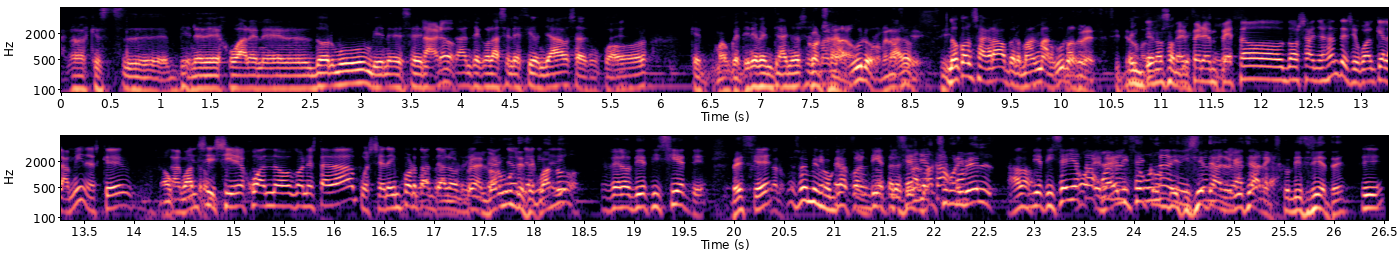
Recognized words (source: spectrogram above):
Bueno, es que es, eh, viene de jugar en el Dortmund, viene de ser importante con la selección ya, o sea, es un jugador que, aunque tiene 20 años, es Consagrado, más maduro. claro. que sí. No consagrado, pero más maduro. Madurez, sí, tiene 20 no son pero, pero 16. empezó dos años antes, igual que Lamin. Es que Lamin, cuatro. si sigue jugando con esta edad, pues será importante a los 20 ¿El Dortmund desde cuándo? Desde los 17. ¿Ves? ¿Qué? Es el mismo Pero caso. con 16 Al ya está máximo nivel. Con 16 ya No, está en la en élite con segunda 17 división de años, dice. Alex, con 17. Sí,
